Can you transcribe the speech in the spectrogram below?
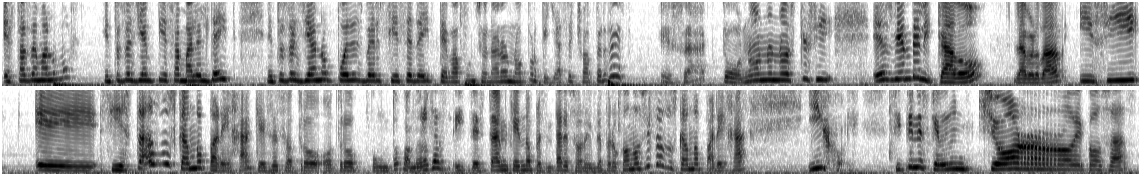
estás de mal humor. Entonces ya empieza mal el date. Entonces ya no puedes ver si ese date te va a funcionar o no porque ya se echó a perder. Exacto. No, no, no, es que sí, es bien delicado, la verdad, y sí, eh, si estás buscando pareja, que ese es otro, otro punto, cuando no estás y te están queriendo presentar es horrible, pero cuando sí estás buscando pareja, híjole, sí tienes que ver un chorro de cosas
